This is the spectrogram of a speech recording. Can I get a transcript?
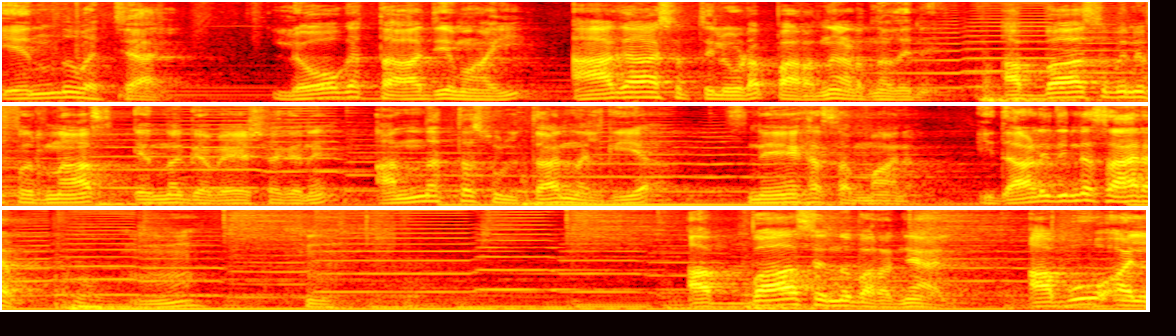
എന്നുവച്ചാൽ ലോകത്താദ്യമായി ആകാശത്തിലൂടെ പറന്നു നടന്നതിന് അബ്ബാസുബിന് ഫിർനാസ് എന്ന ഗവേഷകന് അന്നത്തെ സുൽത്താൻ നൽകിയ സ്നേഹ സമ്മാനം ഇതാണ് ഇതിന്റെ സാരം. അബ്ബാസ് എന്ന് പറഞ്ഞാൽ Abu al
